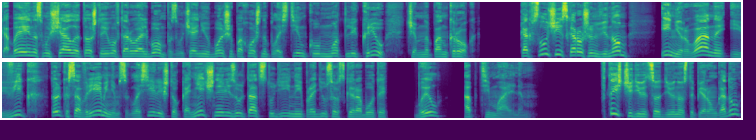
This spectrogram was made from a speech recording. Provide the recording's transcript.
Кобейна смущало то, что его второй альбом по звучанию больше похож на пластинку Мотли Крю, чем на панк-рок. Как в случае с хорошим вином, и Нирвана, и Вик только со временем согласились, что конечный результат студийной и продюсерской работы был оптимальным. В 1991 году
